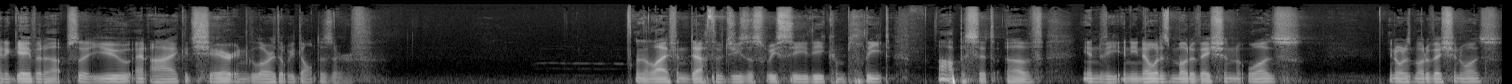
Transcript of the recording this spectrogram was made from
And he gave it up so that you and I could share in glory that we don't deserve. In the life and death of Jesus, we see the complete opposite of envy. And you know what his motivation was? You know what his motivation was?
